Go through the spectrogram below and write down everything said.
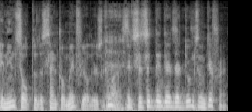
an insult to the central midfielders. Come Yes. on, it's, it's, they're, they're doing something different.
